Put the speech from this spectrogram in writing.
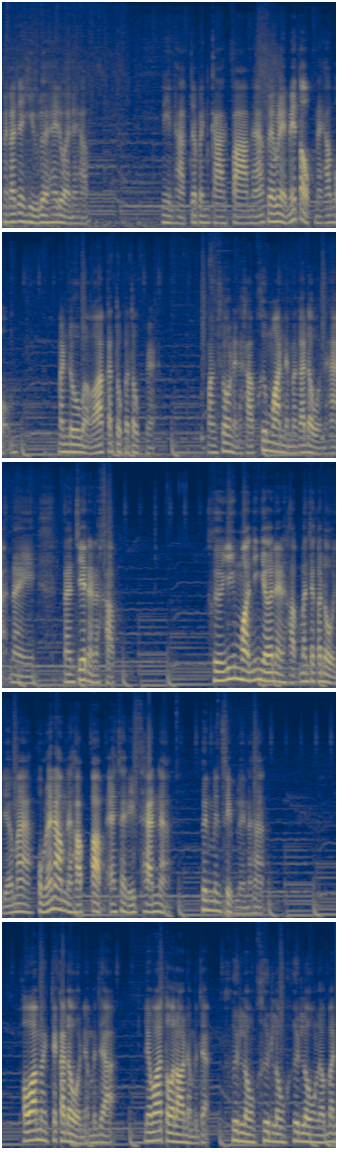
มันก็จะฮิวเลือดให้ด้วยนะครับ นี่นะครับจะเป็นการฟาร์มนะเฟรมเรทไม่ตกนะครับผม มันดูแบบว่ากระตุกกระตุกเนี่ย บางช่วงเนี่ยนะครับคือมอนเนี่ยมันกระโดดนะฮะในดันเจี้ยนเนี่ยนะครับคือยิ่งมอนยิ่งเยอะเนี่ยนะครับมันจะกระโดดเยอะมาก ผมแนะนำนะครับปรับ attack distance เนี่ยขึ้นเป็น 10 เลยนะฮะเพราะว่ามันจะกระโดดเนี่ยมันจะเรียกว่าตัวเราเนี่ยมันจะขึ้นลงขึ้นลงขึ้นลงแล้วมัน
